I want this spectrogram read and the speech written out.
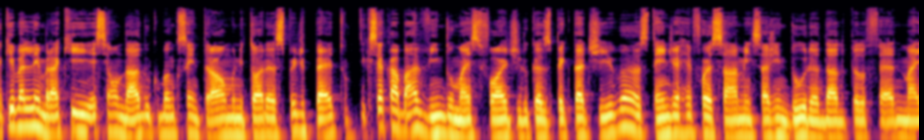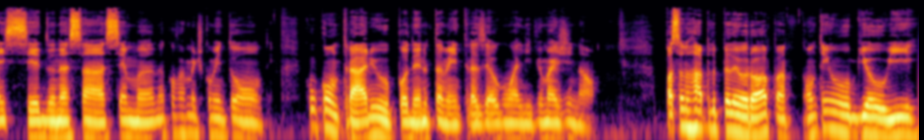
Aqui vale lembrar que esse é um dado que o Banco Central monitora super de perto e que, se acabar vindo mais forte do que as expectativas, tende a reforçar a mensagem dura dada pelo Fed mais cedo nessa semana, conforme a gente comentou ontem. Com o contrário, podendo também trazer algum alívio marginal. Passando rápido pela Europa, ontem o BOE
